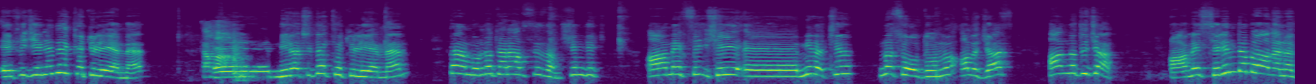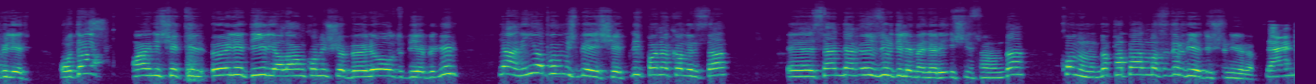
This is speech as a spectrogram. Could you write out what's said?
Eficen'i de kötüleyemem. Tamam. Ee, Miraç'ı da kötüleyemem. Ben burada tarafsızım. Şimdi Ahmet şey e, Miraç'ı nasıl olduğunu alacağız. Anlatacak. Ahmet Selim de bağlanabilir. O da aynı şekil öyle değil yalan konuşuyor böyle oldu diyebilir. Yani yapılmış bir eşeklik. Bana kalırsa e, senden özür dilemeleri işin sonunda konunun da kapanmasıdır diye düşünüyorum. Ben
